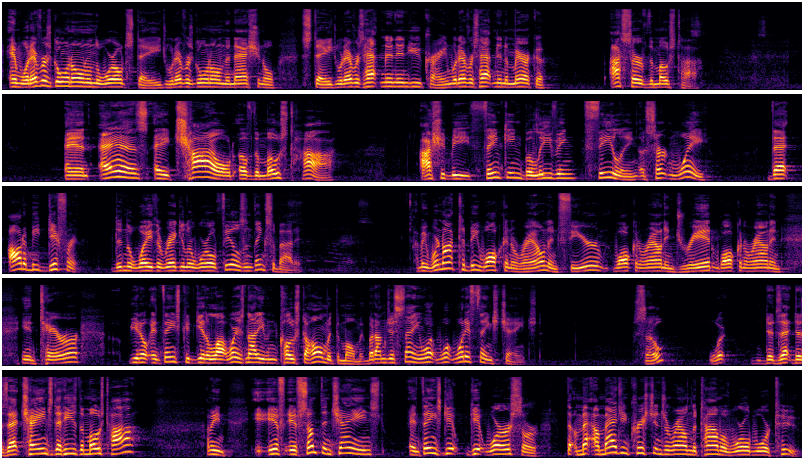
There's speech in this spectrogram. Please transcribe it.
And whatever's going on on the world stage, whatever's going on the national stage, whatever's happening in Ukraine, whatever's happening in America, I serve the Most High. And as a child of the Most High, I should be thinking, believing, feeling a certain way that ought to be different than the way the regular world feels and thinks about it. I mean, we're not to be walking around in fear, walking around in dread, walking around in, in terror. You know, and things could get a lot worse. It's not even close to home at the moment. But I'm just saying, what, what, what if things changed? So, what, does, that, does that change that he's the most high? I mean, if, if something changed and things get, get worse, or imagine Christians around the time of World War II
